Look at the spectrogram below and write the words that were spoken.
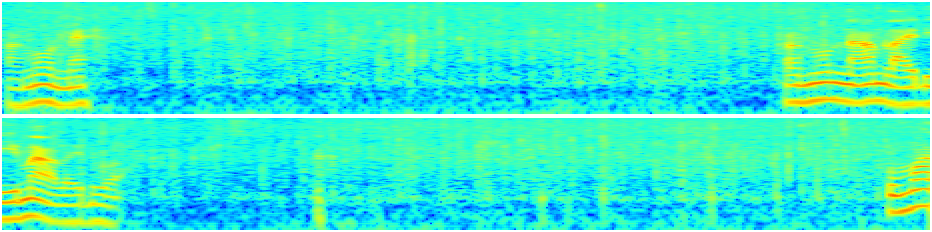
ฝั่งโน้นไหมฝั่งโน้นน้ำไหลดีมากเลยดูอะผมว่า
